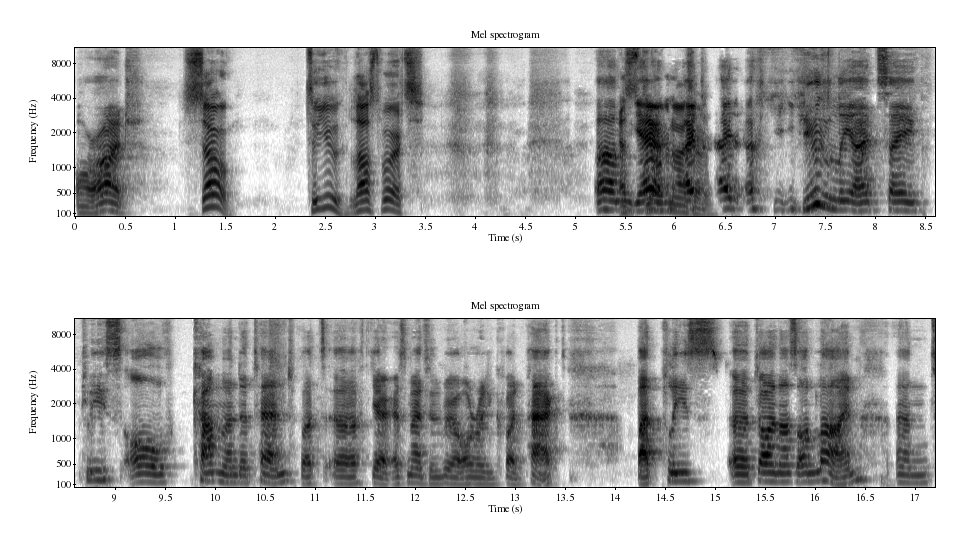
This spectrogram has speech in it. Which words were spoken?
All right. So, to you, last words. Um, yeah, I'd, I'd, uh, usually I'd say please all come and attend, but uh, yeah, as mentioned, we are already quite packed. But please uh, join us online, and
